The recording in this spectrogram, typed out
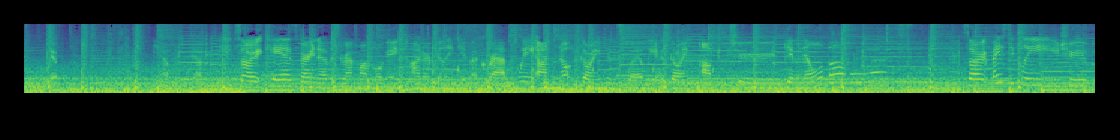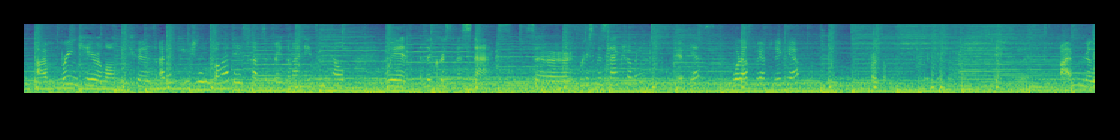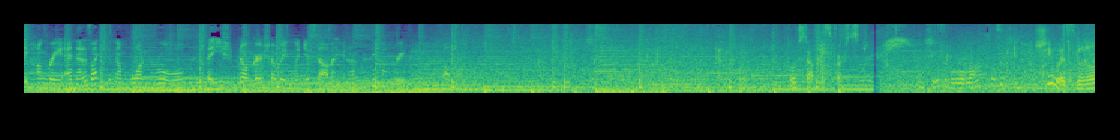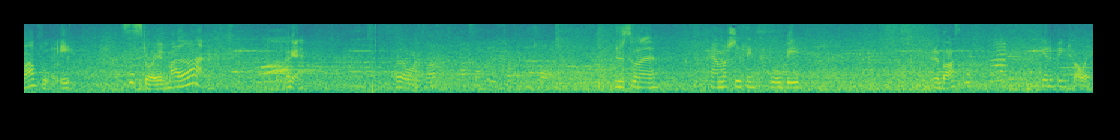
So Kia is very nervous around my vlogging. I don't really give a crap. We are not going to the square. We are going up to Ganelaba, more. So basically, YouTube, um, I'm bringing Kia along because I don't usually buy these types of foods and I need some help with the Christmas snacks. So, Christmas snack shopping? Yep. Yes. What else do we have to do here? Excellent. I'm really hungry, and that is like the number one rule that you should not go shopping when you're starving. And I'm really hungry. Oh. We'll start this first. She was a ball of laughs, wasn't she? She was lovely. It's the story of my life. Okay. What do I want? Last up with chocolate control. You just wanna. How much do you think will be in a basket? Get a big trolley.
